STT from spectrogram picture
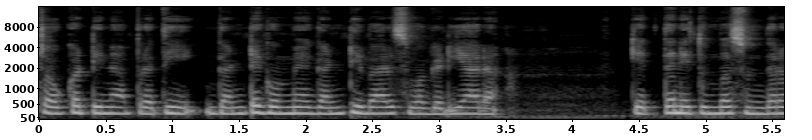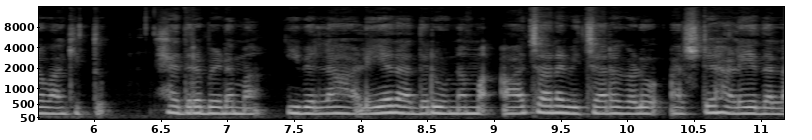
ಚೌಕಟ್ಟಿನ ಪ್ರತಿ ಗಂಟೆಗೊಮ್ಮೆ ಗಂಟೆ ಬಾರಿಸುವ ಗಡಿಯಾರ. ಕೆತ್ತನೆ ತುಂಬ ಸುಂದರವಾಗಿತ್ತು. ಹೆದರಬೇಡಮ್ಮ. ಇವೆಲ್ಲ ಹಳೆಯದಾದರೂ ನಮ್ಮ ಆಚಾರ ವಿಚಾರಗಳು ಅಷ್ಟೇ ಹಳೆಯದಲ್ಲ.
